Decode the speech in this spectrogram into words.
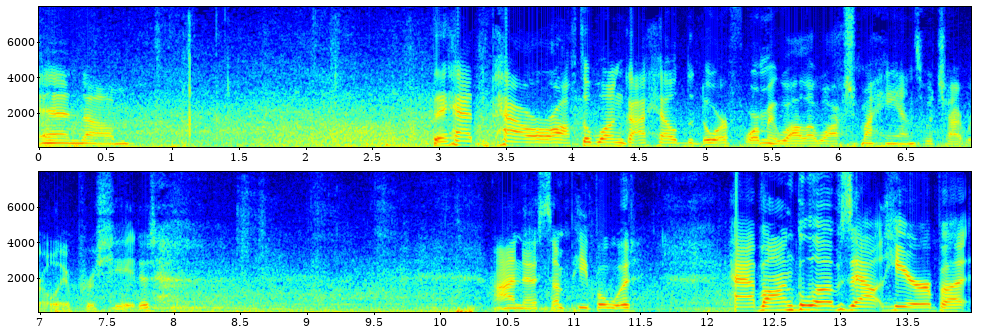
And um, they had the power off. The one guy held the door for me while I washed my hands, which I really appreciated. I know some people would have on gloves out here, but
